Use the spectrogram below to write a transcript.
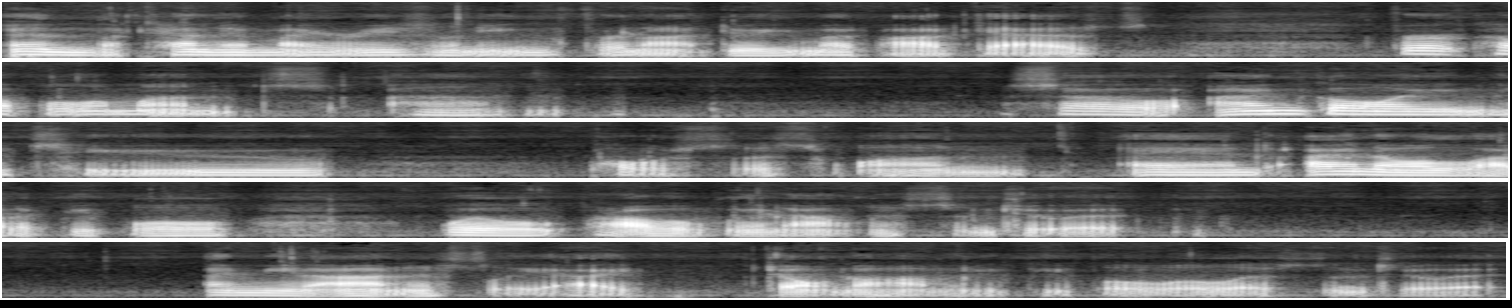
and the kind of my reasoning for not doing my podcast for a couple of months. Um, so I'm going to post this one, and I know a lot of people will probably not listen to it. I mean, honestly, I don't know how many people will listen to it.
